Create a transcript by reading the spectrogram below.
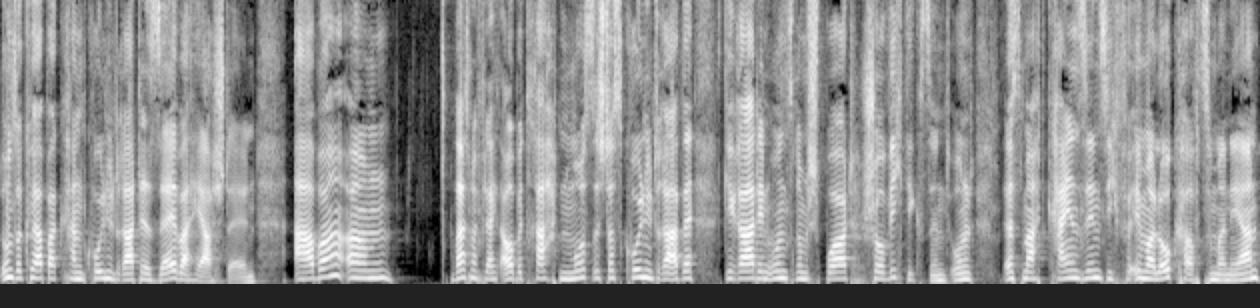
unser Körper kann Kohlenhydrate selber herstellen. Aber ähm, was man vielleicht auch betrachten muss, ist, dass Kohlenhydrate gerade in unserem Sport schon wichtig sind. Und es macht keinen Sinn, sich für immer Low Carb zu ernähren,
